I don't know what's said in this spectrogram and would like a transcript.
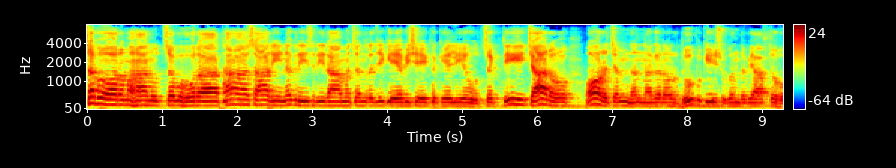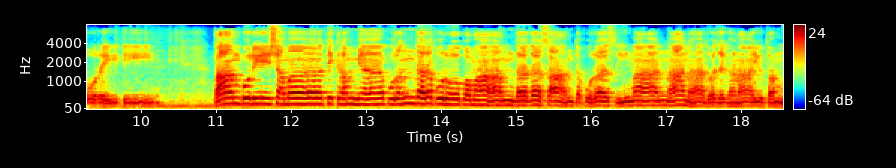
सब और महान उत्सव हो रहा था। सारी नगरी श्री रामचंद्र जी के अभिषेक के लिए उत्सुक थी। चारों और चंदन नगर और धूप की सुगंध व्याप्त हो रही थी। ताम्पुरी समतिक्रम्य पुरन्दरपुरोपमां ददशान्तपुर श्रीमान् नानाध्वजगणायुतम्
